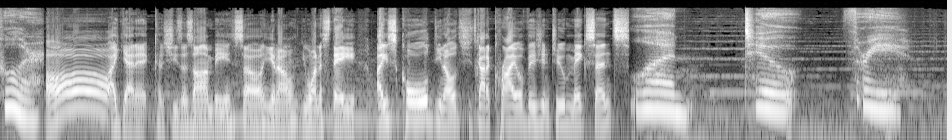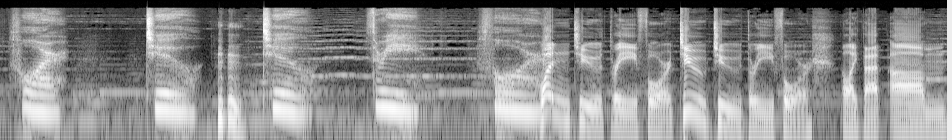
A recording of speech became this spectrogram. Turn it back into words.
cooler. Oh, I get it, because she's a zombie. So, you know, you want to stay ice cold. You know, she's got a cryo vision too. Makes sense. One, two, three, four, two, two, three, four. One, two, three, four. Two, two, three, four. I like that. Um,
